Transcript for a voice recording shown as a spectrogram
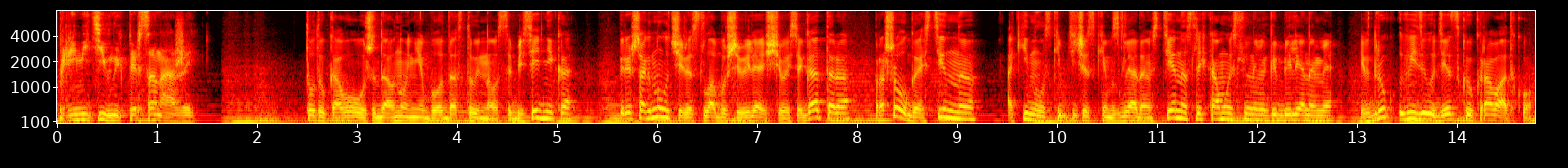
примитивных персонажей? Тот, у кого уже давно не было достойного собеседника, перешагнул через слабо шевелящегося Гаттера, прошел в гостиную, окинул скептическим взглядом стены с легкомысленными гобеленами и вдруг увидел детскую кроватку.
